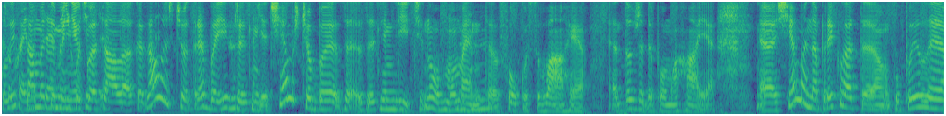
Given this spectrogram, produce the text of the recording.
Колись ну саме ти мені хочеться... казала, казала, що треба ігри з м'ячем, щоб заземліти ну, в момент mm-hmm. фокус уваги. Дуже допомагає. Е, ще ми, наприклад, е, купили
